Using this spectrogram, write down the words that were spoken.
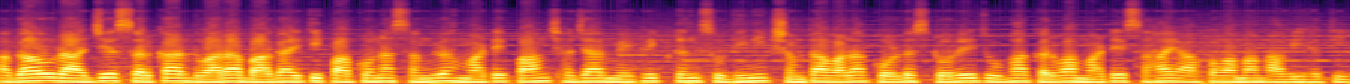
અગાઉ રાજ્ય સરકાર દ્વારા બાગાયતી પાકોના સંગ્રહ માટે પાંચ હજાર મેટ્રિક ટન સુધીની ક્ષમતાવાળા કોલ્ડ સ્ટોરેજ ઊભા કરવા માટે સહાય આપવામાં આવી હતી.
